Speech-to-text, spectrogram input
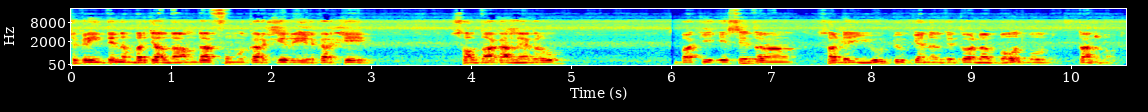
ਸਕਰੀਨ ਤੇ ਨੰਬਰ ਚੱਲਦਾ ਹੁੰਦਾ ਫੋਨ ਕਰਕੇ ਰੇਟ ਕਰਕੇ ਸੌਦਾ ਕਰ ਲਿਆ ਕਰੋ। ਬਾਕੀ ਇਸੇ ਤਰ੍ਹਾਂ ਸਾਡੇ YouTube ਚੈਨਲ ਤੇ ਤੁਹਾਡਾ ਬਹੁਤ ਬਹੁਤ ਧੰਨਵਾਦ।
